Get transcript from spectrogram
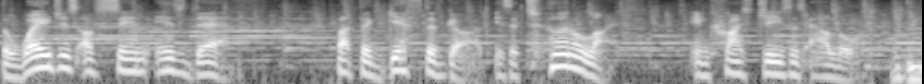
the wages of sin is death, but the gift of God is eternal life in Christ Jesus our Lord.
